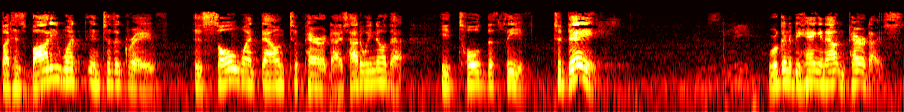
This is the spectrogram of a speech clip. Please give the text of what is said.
But his body went into the grave, his soul went down to paradise. How do we know that? He told the thief, today, we're going to be hanging out in paradise.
